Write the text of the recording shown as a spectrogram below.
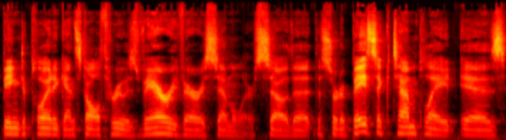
being deployed against all three is very, very similar. So the the sort of basic template is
